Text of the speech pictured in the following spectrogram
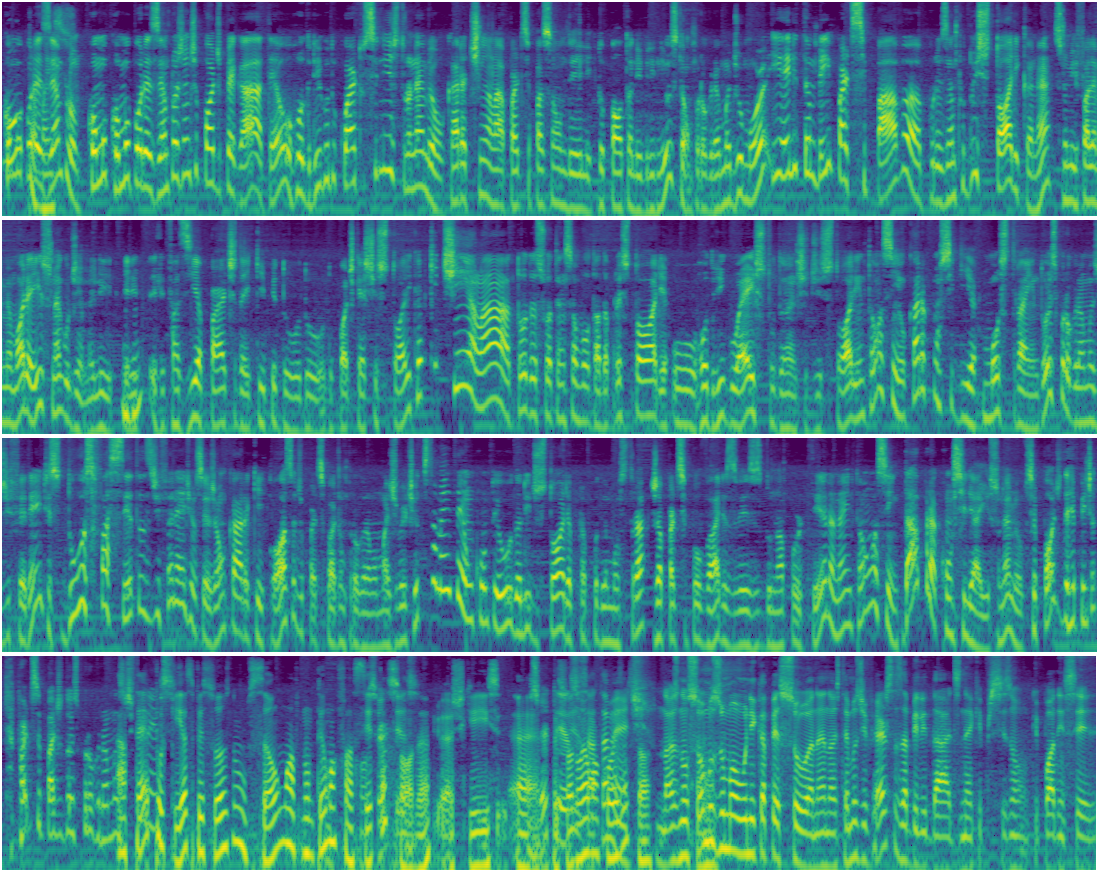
Como Monta, por exemplo, mas... como, como por exemplo, a gente pode pegar até o Rodrigo do Quarto Sinistro, né, meu? O cara tinha lá a participação dele do Pauta Livre News, que é um programa de humor, e ele também participava, por exemplo, do Histórica, né? Se não me falha a memória, é isso, né, Gudima? Ele, uhum. ele, ele fazia parte da equipe do, do, do podcast Histórica, que tinha lá toda a sua atenção voltada para história. O Rodrigo é estudante de história, então assim, o cara conseguia mostrar em dois programas diferentes duas facetas diferentes. Ou seja, é um cara que gosta de participar de um programa mais divertido, mas também tem um conteúdo ali de história para poder mostrar. Já participou várias vezes do Na Porteira, né? Então, assim, dá para conciliar isso, né, meu? Você pode de repente até participar de dois programas até diferentes. Até porque as pessoas não são uma, não tem uma faceta só, né? Eu acho que isso, é, a pessoa não Exatamente. é uma coisa só. Nós não somos é. uma única pessoa, né? Nós temos diversas habilidades, né, que precisam que podem ser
